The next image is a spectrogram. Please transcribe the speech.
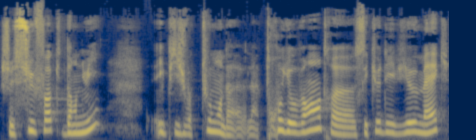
je suffoque d'ennui. Et puis je vois que tout le monde a la trouille au ventre. euh, C'est que des vieux mecs.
